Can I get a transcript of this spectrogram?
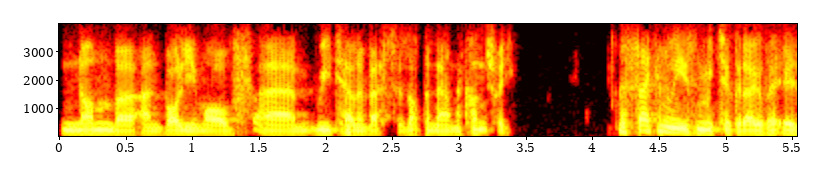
number and volume of um, retail investors up and down the country. The second reason we took it over is,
